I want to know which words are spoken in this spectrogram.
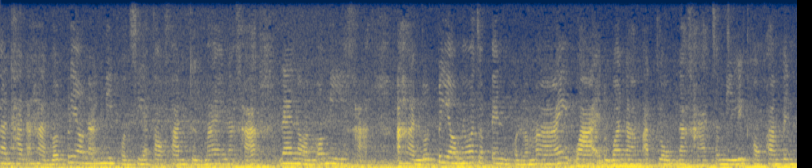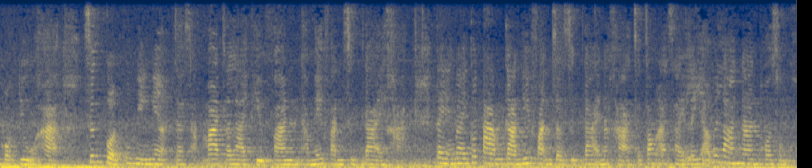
การทานอาหารรสเปรี้ยวนั้นมีผลเสียต่อฟันหรือไม่นะคะ แน่นอนว่ามีค่ะ อาหารรสเปรี้ยวไม่ว่าจะเป็นผลไม้ไวน์หรือว่าน้ำอัดลมนะคะ จะมีฤทธิ์ของความเป็นกรดอยู่ค่ะ ซึ่งกรดพวกนี้เนี่ยจะสามารถละลายผิวฟันทำให้ฟันสึกได้ค่ะ แต่อย่างไรก็ตามการที่ฟันจะสึกได้นะคะ จะต้องอาศัยระยะเวลานานพอสมค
